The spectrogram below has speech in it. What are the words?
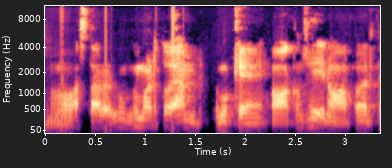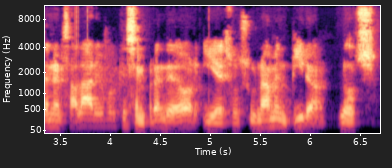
no va a estar muerto de hambre. Como que no va a conseguir, no va a poder tener salario porque es emprendedor. Y eso es una mentira. Los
